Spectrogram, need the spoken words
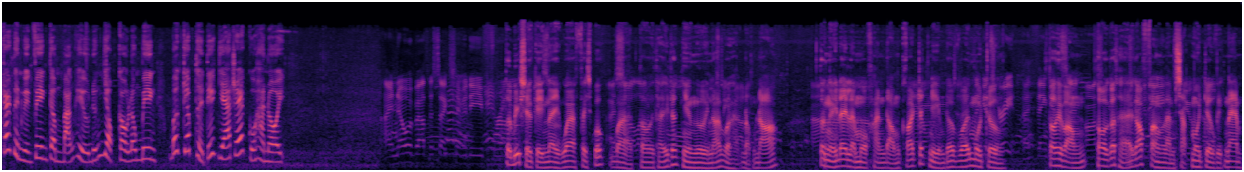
Các tình nguyện viên cầm bản hiệu đứng dọc cầu Long Biên bất chấp thời tiết giá rét của Hà Nội. Tôi biết sự kiện này qua Facebook và tôi thấy rất nhiều người nói về hoạt động đó. Tôi nghĩ đây là một hành động có trách nhiệm đối với môi trường. Tôi hy vọng tôi có thể góp phần làm sạch môi trường Việt Nam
